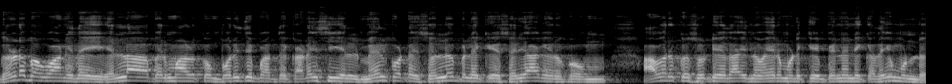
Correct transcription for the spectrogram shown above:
கருட பகவான் இதை எல்லா பெருமாளுக்கும் பொருத்தி பார்த்து கடைசியில் மேல்கோட்டை செல்ல பிள்ளைக்கு சரியாக இருக்கும். அவருக்கு சுட்டியதாக இந்த வைரமுடிக்கு பின்னணி கதையும் உண்டு.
